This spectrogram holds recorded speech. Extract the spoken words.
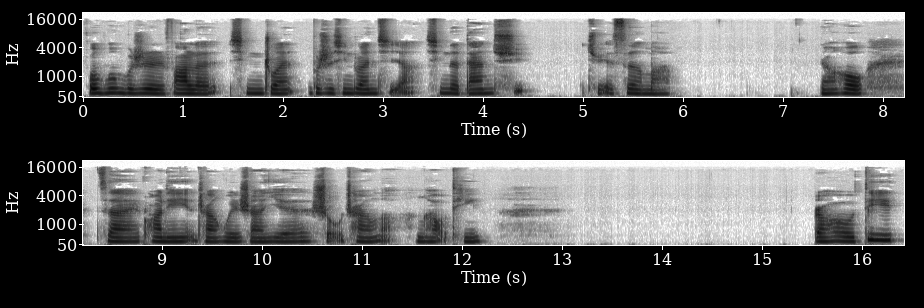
峰峰不是发了新专，不是新专辑啊，新的单曲《角色》吗？然后在跨年演唱会上也首唱了。很好听，然后第一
